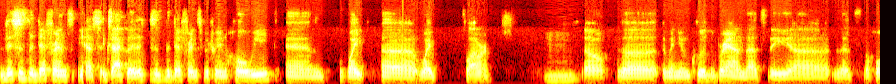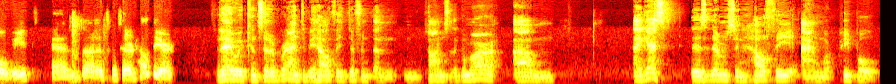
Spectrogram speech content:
this is the difference yes exactly. This is the difference between whole wheat and white uh, white flour Mm-hmm. So the when you include the brand, that's the uh, that's the whole wheat, and uh, it's considered healthier. Today we consider brand to be healthy, different than in times of the Gemara. Um, I guess there's a difference in healthy and what people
